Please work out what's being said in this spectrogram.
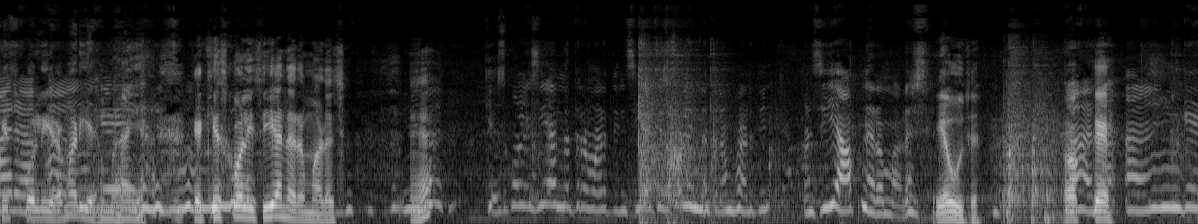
ખિસકોલી રમાડીએ અમે અહીંયા. કે ખિસકોલી સિયાને રમાડે છે. હે? ખિસકોલી સિયા નથી રમાડતી સિયા ખિસકોલી નથી રમાડતી. પણ સિયા આપને રમાડે છે. એવું છે. ઓકે. અંગે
